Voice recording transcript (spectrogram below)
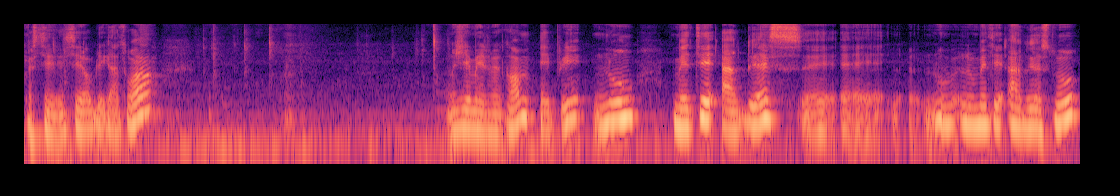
parce que c'est obligatoire, gmail.com, et puis nous mettons adresse, eh, eh, nous, nous mettons adresse nous,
